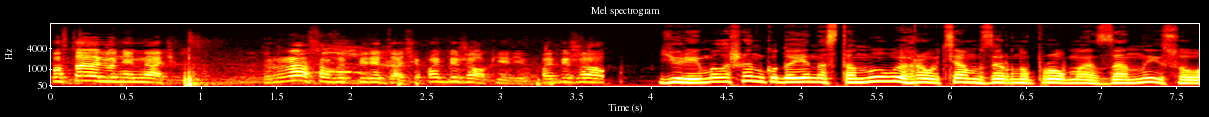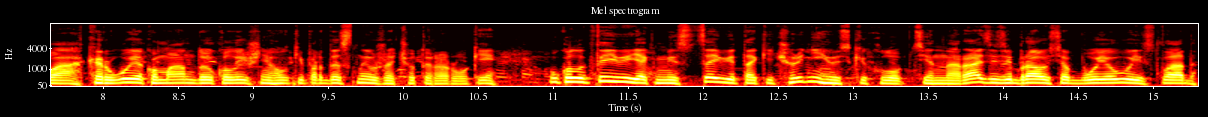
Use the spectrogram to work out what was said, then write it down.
Поставили мяч. Раз сразу передача. Побежал Кирилл. Побежал. Юрій Малашенко дає настанови гравцям зернопрома Занисова. Керує командою колишній голкіпер Десни вже 4 роки. У колективі як місцеві, так і чернігівські хлопці. Наразі зібрався бойовий склад.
